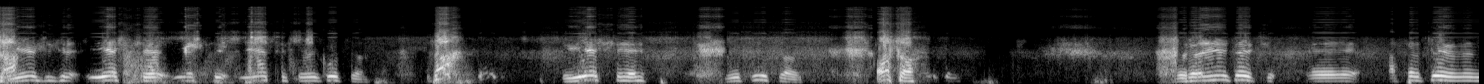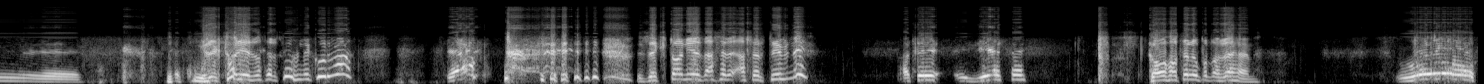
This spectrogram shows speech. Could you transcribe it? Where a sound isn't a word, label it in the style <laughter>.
Co? Jeszcze się, jeszcze, jeszcze, jeszcze się wykłóca. Co? Jeszcze wykłóca. O co? Że nie jesteś e, asertywnym... E, Że kto nie jest asertywny, kurwa? jak? <laughs> Że kto nie jest aser asertywny? A ty gdzie jesteś? Koło hotelu pod orzechem. Kurwa,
